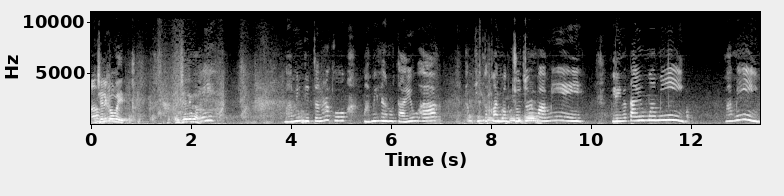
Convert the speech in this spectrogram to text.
Angelica, wait. Angelica. Mami, Mami, dito na ako. Mami, laro tayo, ha? Tapos ka mag-tutor, Mami. Play na tayo, Mami. Mami.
